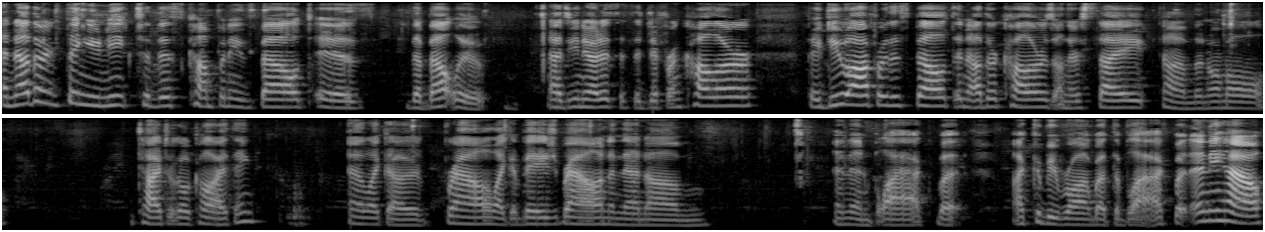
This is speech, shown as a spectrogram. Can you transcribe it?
Another thing unique to this company's belt is the belt loop. As you notice, it's a different color. They do offer this belt in other colors on their site. Um, the normal tactical color, I think, uh, like a brown, like a beige brown, and then um, and then black. But I could be wrong about the black. But anyhow,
